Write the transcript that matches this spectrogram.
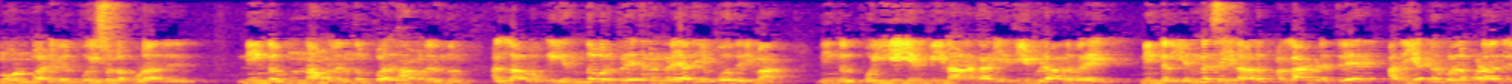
நோன்பாடிகள் பொய் சொல்லக்கூடாது. நீங்கள் உண்ணாமல் இருந்தும் பருகாமல் இருந்தும் அல்லாவுக்கு எந்த ஒரு பிரயோஜனம் கிடையாது. எப்போது தெரியுமா? நீங்கள் பொய்யையும் வீணான காரியத்தையும் விடாதவரை நீங்கள் என்ன செய்தாலும் அல்லாஹ்விடத்திலே அது ஏற்றுக்கொள்ளப்படாது.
